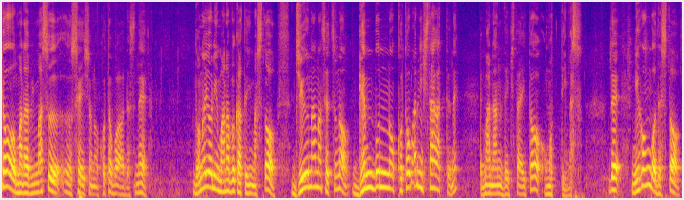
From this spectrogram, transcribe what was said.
今日学びます聖書の言葉はですねどのように学ぶかと言いますと17節の原文の言葉に従ってね学んでいきたいと思っています。で日本語ですと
